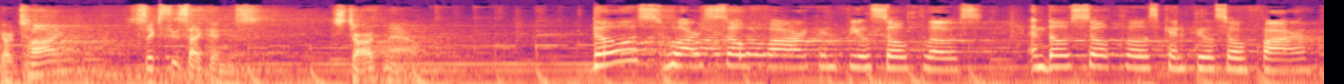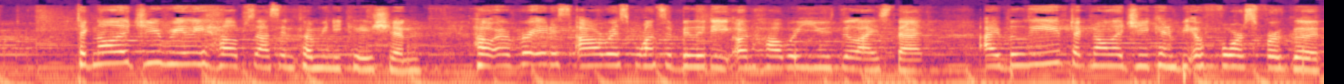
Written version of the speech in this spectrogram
Your time, 60 seconds. Start now. Those who are so far can feel so close, and those so close can feel so far. Technology really helps us in communication. However, it is our responsibility on how we utilize that. I believe technology can be a force for good.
